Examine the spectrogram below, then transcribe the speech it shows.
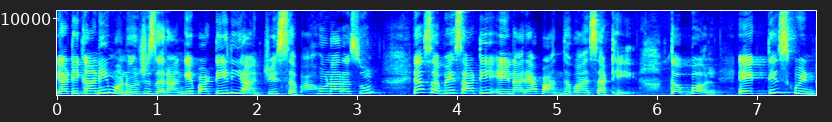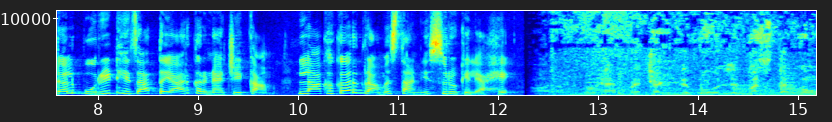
या ठिकाणी मनोज जरांगे पाटील यांची सभा होणार असून या सभेसाठी येणाऱ्या बांधवांसाठी तब्बल एकतीस क्विंटल पुरी ठेचा तयार करण्याचे काम लाखकर ग्रामस्थांनी सुरू केले आहे. प्रचंड बोल मस्तकों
